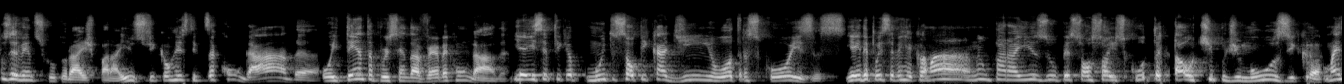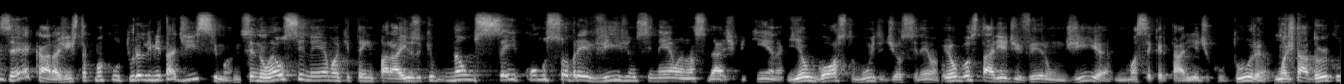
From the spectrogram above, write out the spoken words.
Os eventos culturais de Paraíso ficam restritos a congada. 80% da verba é congada. E aí você fica muito salpicadinho, outras coisas. E aí depois você vem reclamar: ah, não, Paraíso, o pessoal só escuta tal tipo de música. Mas é, cara, a gente tá com uma cultura limitadíssima. Você não é o cinema que tem Paraíso, que eu não sei como sobrevive vive um cinema numa cidade pequena e eu gosto muito de ir ao cinema, eu gostaria de ver um dia, numa secretaria de cultura, um agitador cultural.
